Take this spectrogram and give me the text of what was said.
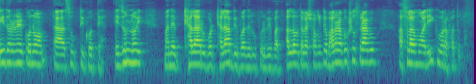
এই ধরনের কোনো চুক্তি করতে। এই জন্যই মানে ঠেলার উপর, ঠেলা বিপদের উপর বিপদ। আল্লাহ তালা সকলকে ভালো রাখুক, সুস্থ রাখুক। আসসালামু আলাইকুম রহমতুল্লাহ।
